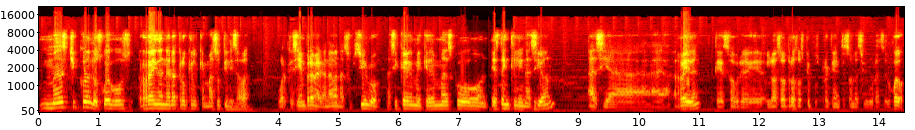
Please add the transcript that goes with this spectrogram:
más chico en los juegos, Raiden era creo que el que más utilizaba, porque siempre me ganaban a Sub-Zero, así que me quedé más con esta inclinación hacia Raiden que sobre los otros dos que pues prácticamente son las figuras del juego.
